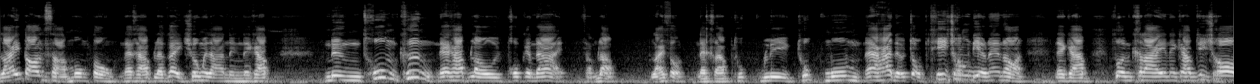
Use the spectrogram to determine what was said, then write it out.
ไลฟ์ตอน3ามโมงตรงนะครับแล้วก็อีกช่วงเวลาหนึ่งนะครับหนึ่งทุ่มครึ่งนะครับเราพบกันได้สำหรับ ไลฟ์สดนะครับทุกลีกทุกมุมนะฮะเดี๋ยวจบที่ช่องเดียวแน่นอนนะครับส่วนใครนะครับที่ชอบ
